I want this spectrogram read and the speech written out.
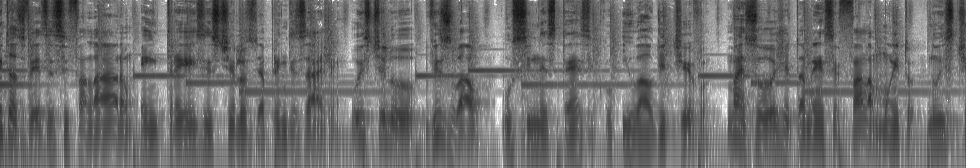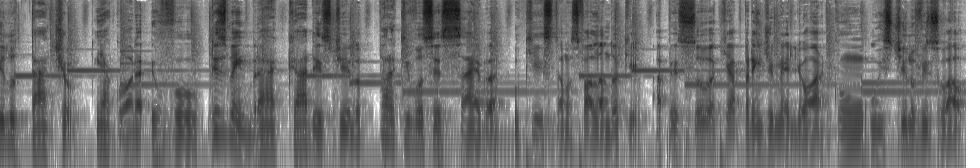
Muitas vezes se falaram em três estilos de aprendizagem: o estilo visual, o sinestésico e o auditivo. Mas hoje também se fala muito no estilo tátil. E agora eu vou desmembrar cada estilo para que você saiba o que estamos falando aqui. A pessoa que aprende melhor com o estilo visual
